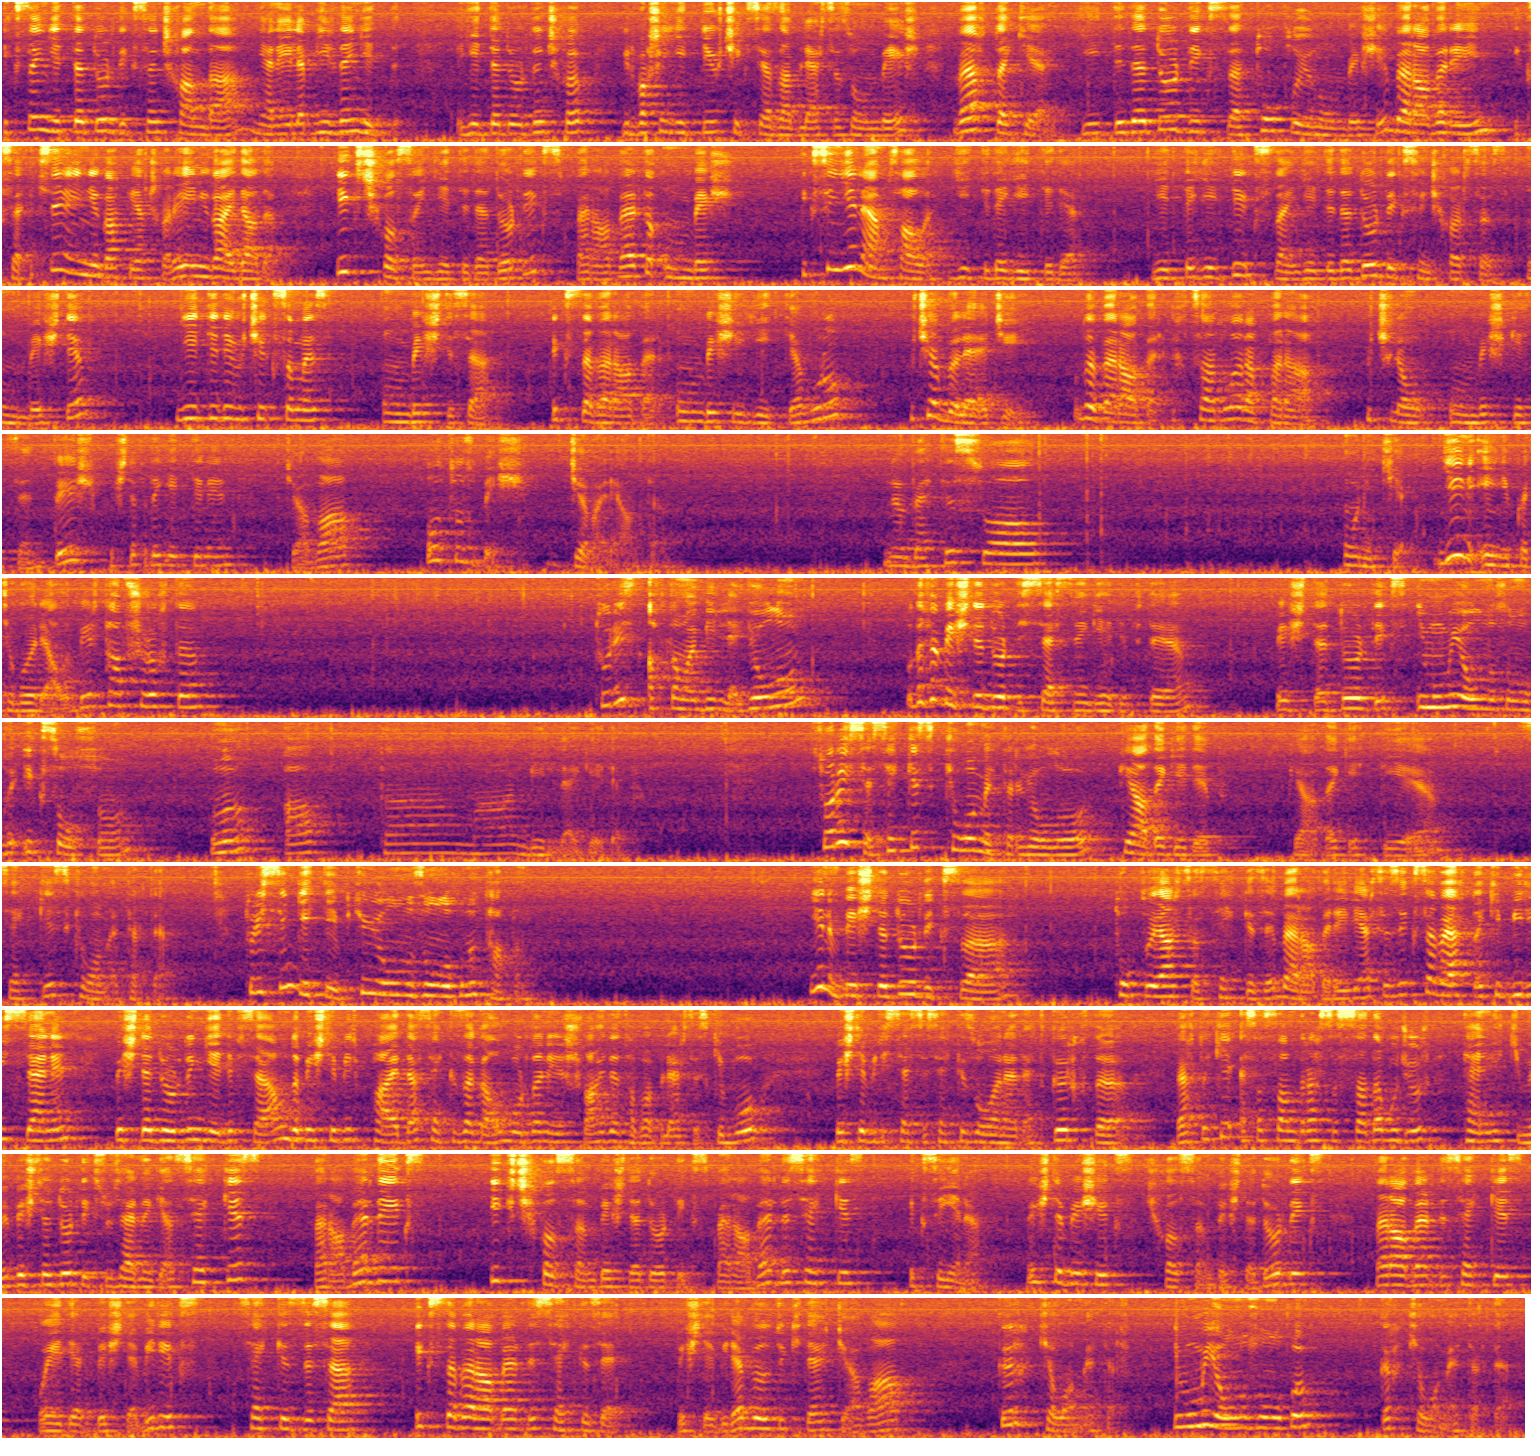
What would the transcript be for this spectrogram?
x-dən 7-də 4x-in çıxanda, yəni elə 1-dən 7 7-də 4-ün çıxıb birbaşa 7-də 3x yaza bilərsiniz 15 və yaxud da ki 7-də 4x-də toplayın 15-i bərabər eləyin x-ə. İkisi eyni qapıya çıxar, eyni qaydadır. x çıxılsın 7-də 4x bərabərdir 15. x-in yenə əmsalı 7-də 7-dir. 7-də 7x-dən 7-də 4x-in çıxırsınız 15-dir. 7-də 3x-imiz 15-dirsə x də bərabər 15-i 7-yə vurub 3-ə böləcəyik. Bu da bərabər ixtisarlar aparaq. 3 ilə 15 getsin 5, 5 dəfə də getdinin cavab 35 C variantı. Növbəti sual 12. Yeni eyni kateqoriyalı bir tapşırıqdır. Turist avtomobillə yolun bu dəfə 5-də 4 hissəsini gedibdir. 5-də 4x, ümumi yolun uzunluğu x olsun. Bunu avtomobillə gedib. Sonra isə 8 kilometr yolu piyada gedib, piyada getdiyi 8 kilometrdə. Turistin getdiyi bütün yolun uzunluğunu tapın. Yenə 5-də 4x-ə toplayarsa 8-i bərabər eləyərsiniz x-ə və yaxud da ki, bir hissənin 5-də 4-ün gedibsə, onda 5-də 1 payda 8-ə qalıb, oradan eniş vahidi tapa bilərsiniz ki, bu 5-də 1 hissəsi 8 olan ədəd 40-dır. Və yaxud da ki, əsaslandırasınızsa da bu cür tənlik kimi 5-də 4x üzərinə gəl 8 bərabərdir x. x çıxılsın 5-də 4x bərabərdir 8. x-i yenə 5-də 5x çıxılsın 5-də 4x bərabərdir 8. Bu edir 5-də 1x. 8-dirsə x də bərabərdir 8-ə. 5-də 1-ə böldükdə cavab 40 kilometr. Ümumi yolun uzunluğu 40 kilometrdir.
